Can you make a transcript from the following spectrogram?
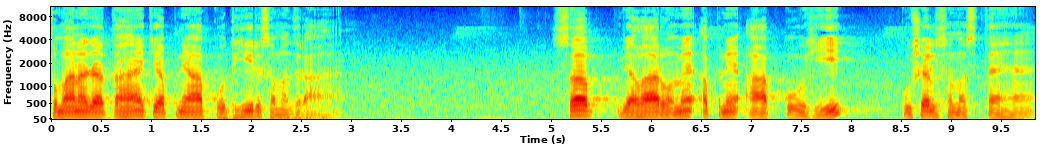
तो माना जाता है कि अपने आप को धीर समझ रहा है। सब व्यवहारों में अपने आप को ही कुशल समझते हैं।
